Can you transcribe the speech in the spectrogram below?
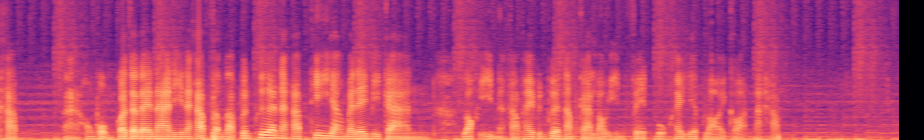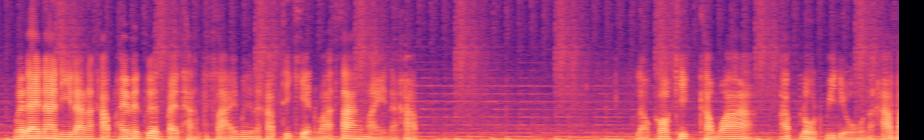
นะครับอของผมก็จะได้หน้านี้นะครับสำหรับเพื่อนๆนะครับที่ยังไม่ได้มีการล็อกอินนะครับให้เพื่อนๆทำการล็อกอิน Facebook ให้เรียบร้อยก่อนนะครับเมื่อได้หน้านี้แล้วนะครับ ให้เพื่อนๆไปทางซ้ายมือนะครับ ที่เขียนว่าสร้างใหม่นะครับ แล้วก็คลิกคำว่าอัปโหลดวิดีโอนะครับ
